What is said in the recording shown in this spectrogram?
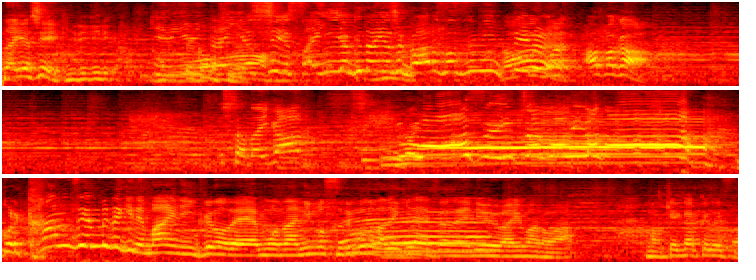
大足。ギリギリ。ギリギリ大足。最悪大足をガードさせにいっている。アッパか。下タイガーうおー垂直お見事。これ完全無敵で前に行くのでもう何もすることができないですよね龍は今のは負け確ですね。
